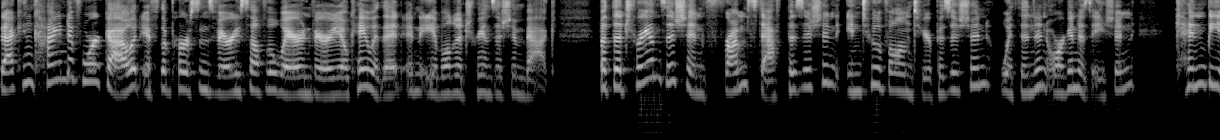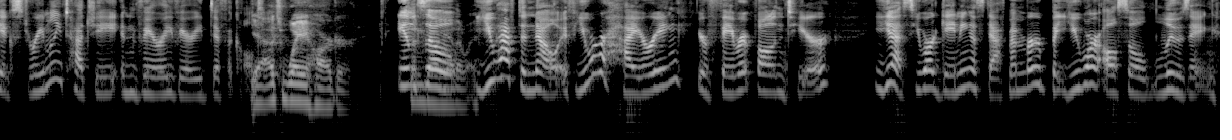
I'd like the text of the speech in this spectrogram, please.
that can kind of work out if the person's very self aware and very okay with it and able to transition back. But the transition from staff position into a volunteer position within an organization can be extremely touchy and very, very difficult. Yeah, it's way harder. And so you have to know if you are hiring your favorite volunteer, yes, you are gaining a staff member, but you are also losing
